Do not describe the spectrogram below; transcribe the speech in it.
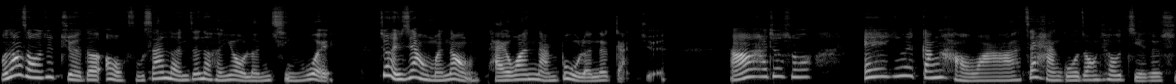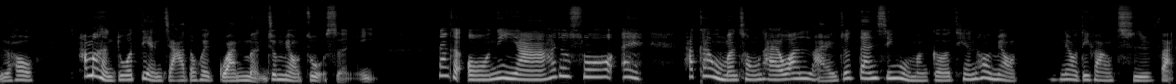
我那时候就觉得，哦，釜山人真的很有人情味，就很像我们那种台湾南部人的感觉。然后他就说，哎，因为刚好啊，在韩国中秋节的时候，他们很多店家都会关门，就没有做生意。那个欧尼啊，他就说，哎，他看我们从台湾来，就担心我们隔天会没有。没有地方吃饭，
